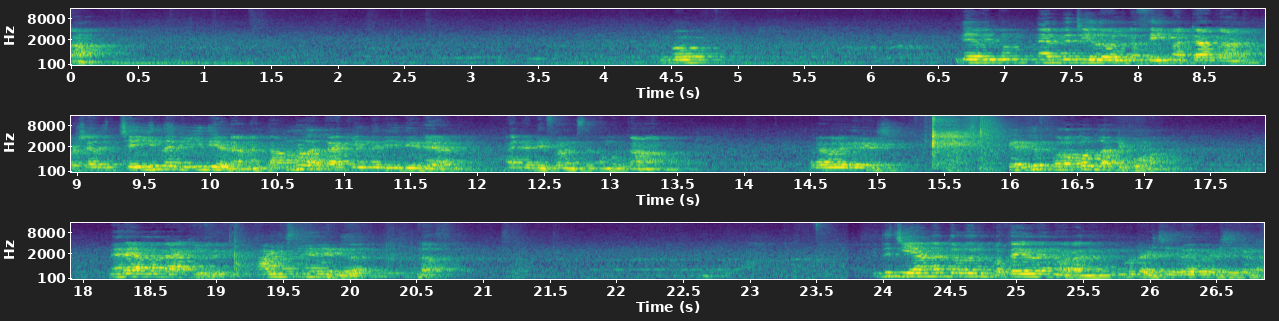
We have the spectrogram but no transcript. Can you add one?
കാണാം ഇപ്പം ഇപ്പം നേരത്തെ ചെയ്ത പോലെ തന്നെ സെയിം അറ്റാക്ക് ആണ്. പക്ഷെ അത് ചെയ്യുന്ന രീതിയുടെ നമ്മൾ അറ്റാക്ക് ചെയ്യുന്ന രീതിയുടെയാണ് അതിന്റെ ഡിഫറൻസ് നമുക്ക് കാണാൻ അടിച്ച്. കയറി ഇത് പുറത്തോട്ട് തട്ടിപ്പോണം നേരെ ആളുടെ ബാക്കിൽ വരും. അടിച്ച് നേരെ ഇടുക. ഇത് ചെയ്യാനത്തുള്ള ഒരു പ്രത്യേകത എന്ന് പറയുന്നത് മുന്നോട്ട് അടിച്ച് അടിച്ചേക്കണ്ട.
